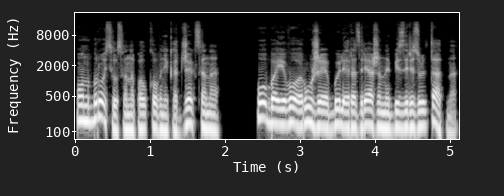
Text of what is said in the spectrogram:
он бросился на полковника Джексона. Оба его оружия были разряжены безрезультатно,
